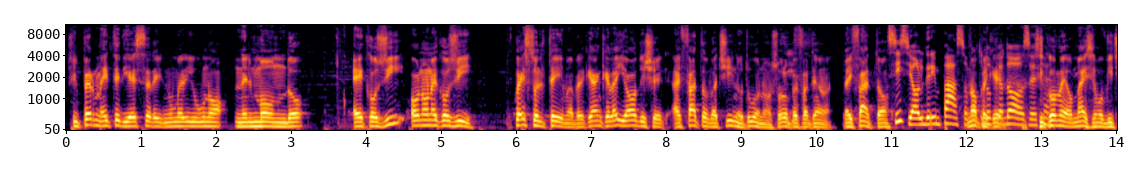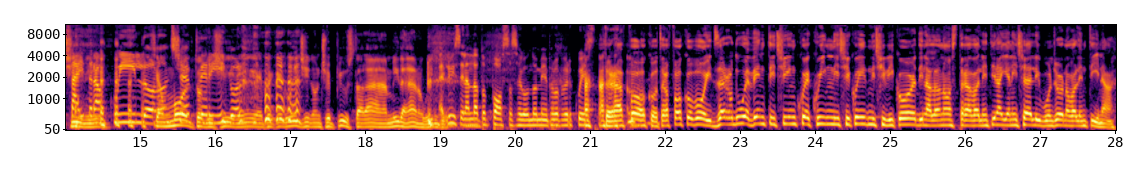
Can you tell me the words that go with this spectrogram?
ci permette di essere i numeri uno nel mondo. È così o non è così? Questo è il tema, perché anche la IO dice hai fatto il vaccino tu o no? Solo sì, per farti una... L'hai fatto? Sì, sì, ho il Green Pass, ho no, fatto doppia dose. Cioè. Siccome cioè... ormai siamo vicini. Stai tranquillo, siamo non molto c'è pericolo. vicini, eh, perché Luigi non c'è più, sta là a Milano. Quindi... Eh, lui se n'è andato apposta secondo me, proprio per questo. tra poco, tra poco voi, 02 25 15 15 vi coordina la nostra Valentina Ianicelli. Buongiorno Valentina.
